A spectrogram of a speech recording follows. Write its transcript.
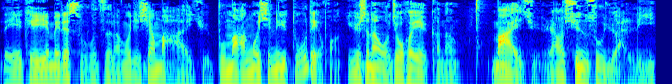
那一刻也没得素质了，我就想骂一句，不骂我心里堵得慌。于是呢，我就会可能骂一句，然后迅速远离。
